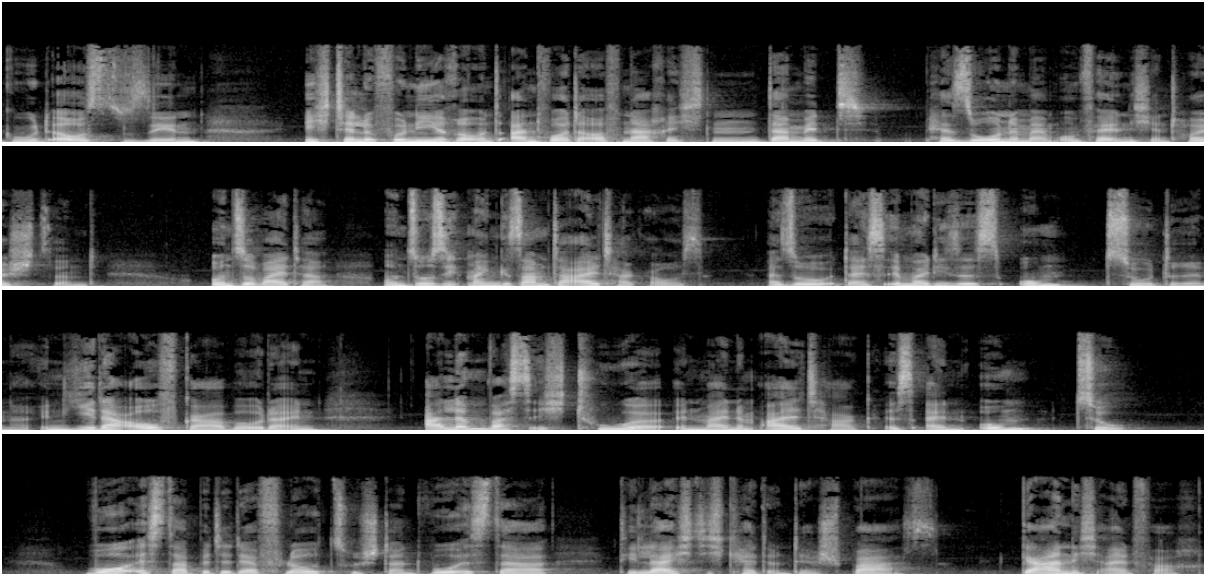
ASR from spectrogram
gut auszusehen. Ich telefoniere und antworte auf Nachrichten, damit Personen in meinem Umfeld nicht enttäuscht sind. Und so weiter. Und so sieht mein gesamter Alltag aus. Also da ist immer dieses Um-zu drinne. In jeder Aufgabe oder in allem, was ich tue in meinem Alltag, ist ein Um-zu. Wo ist da bitte der Flow-Zustand? Wo ist da die Leichtigkeit und der Spaß? Gar nicht einfach.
